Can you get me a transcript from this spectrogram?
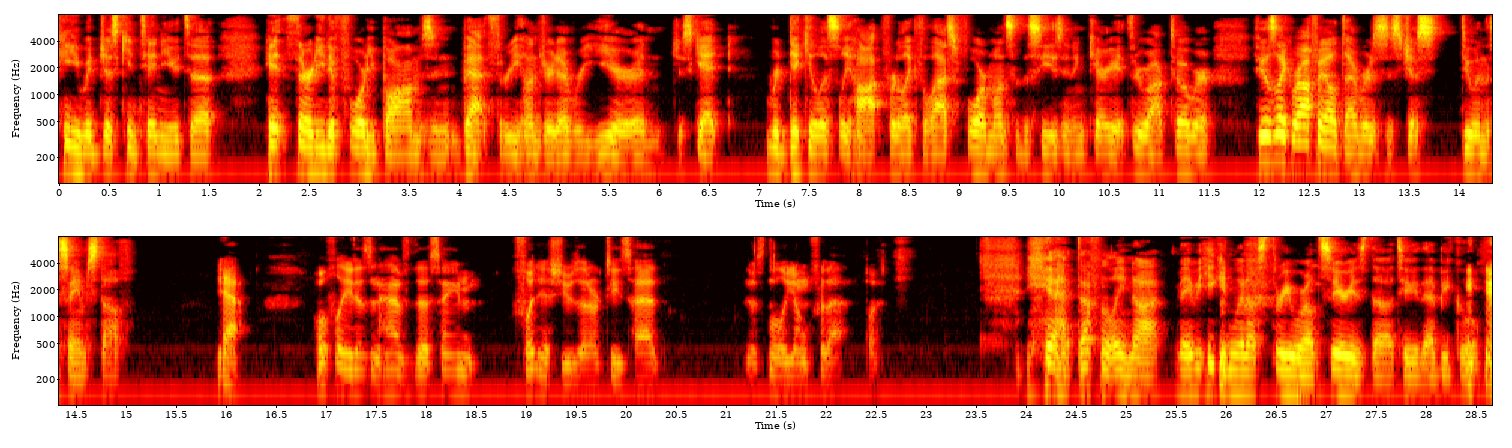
he would just continue to hit 30 to 40 bombs and bat 300 every year and just get ridiculously hot for like the last 4 months of the season and carry it through October. Feels like Rafael Devers is just doing the same stuff. Yeah. Hopefully he doesn't have the same foot issues that Ortiz had. He was a little young for that, but yeah, definitely not. Maybe he can win us three World Series though, too. That'd be cool. yeah,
